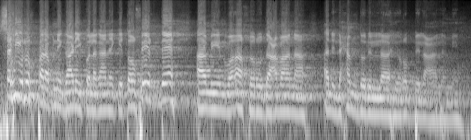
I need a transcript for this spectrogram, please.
صحیح رخ پر اپنی گاڑی کو لگانے کی توفیق دے۔ آمین۔ و آخر دعوانا ان الحمد للہ رب العالمین۔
